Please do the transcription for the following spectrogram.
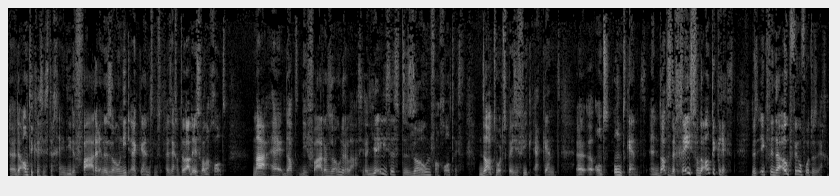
uh, de antichrist is degene die de vader en de zoon niet erkent. Dus hij zegt, well, er is wel een God. Maar hè, dat die vader-zoon relatie, dat Jezus de zoon van God is, dat wordt specifiek erkend, uh, ont, ontkend. En dat is de geest van de antichrist. Dus ik vind daar ook veel voor te zeggen.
